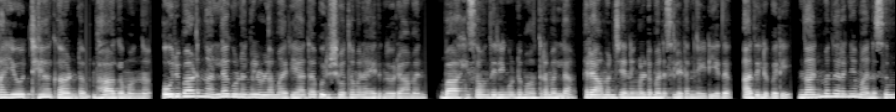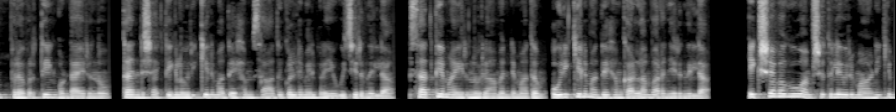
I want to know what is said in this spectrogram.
അയോധ്യാകാന്ഡം ഭാഗമൊന്ന്. ഒരുപാട് നല്ല ഗുണങ്ങളുള്ള മര്യാദ പുരുഷോത്തമനായിരുന്നു രാമൻ. ബാഹ്യ സൗന്ദര്യം കൊണ്ട് മാത്രമല്ല രാമൻ ജനങ്ങളുടെ മനസ്സിലിടം നേടിയത്. അതിലുപരി നന്മ നിറഞ്ഞ മനസ്സും പ്രവൃത്തിയും കൊണ്ടായിരുന്നു. തന്റെ ശക്തികൾ ഒരിക്കലും അദ്ദേഹം സാധുക്കളുടെ മേൽ പ്രയോഗിച്ചിരുന്നില്ല. സത്യമായിരുന്നു രാമന്റെ മതം. ഒരിക്കലും അദ്ദേഹം കള്ളം പറഞ്ഞിരുന്നില്ല. ഇക്ഷവകു വംശത്തിലെ ഒരു മാണിക്യം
